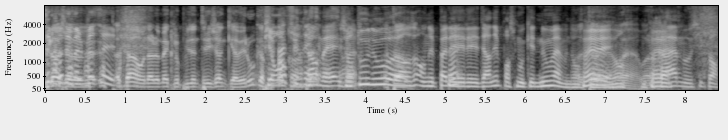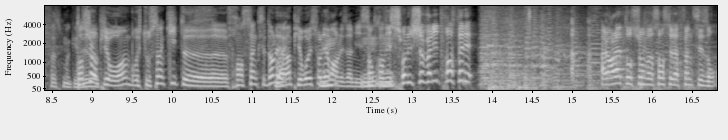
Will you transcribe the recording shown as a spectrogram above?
C'est qu'on est mal euh, placé. Attends, on a le mec le plus intelligent qu'il y avait nous qui Non, mais surtout nous, euh, on n'est pas les, derniers pour se moquer de nous-mêmes. Donc, Ouais, euh, ouais. bon, Ouais, on peut quand même aussi parfois se moquer Attention. Pierrot, hein, Bruce Toussaint quitte euh, France 5, c'est dans l'air, Ouais. hein, Pierrot est sur les rangs les amis. Sans transition, les chevaliers de France Télé Alors là attention Vincent, c'est la fin de saison.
